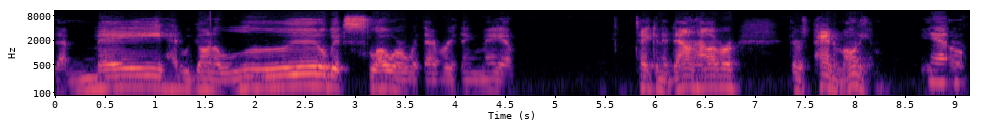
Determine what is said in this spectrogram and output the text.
that may, had we gone a little bit slower with everything, may have taken it down. However, there's pandemonium. yeah. Know,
